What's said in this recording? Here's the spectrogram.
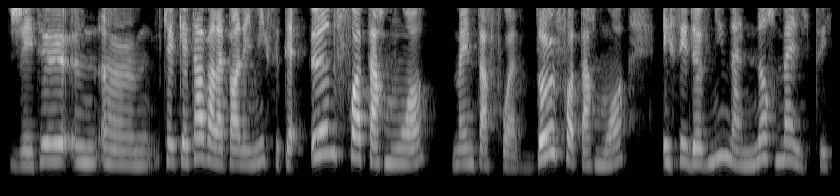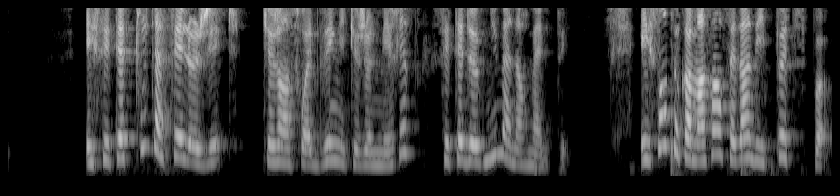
j'ai été une, quelques temps avant la pandémie, c'était une fois par mois, même parfois deux fois par mois, et c'est devenu ma normalité. Et c'était tout à fait logique que j'en sois digne et que je le mérite, c'était devenu ma normalité. Et ça, on peut commencer en faisant des petits pas.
